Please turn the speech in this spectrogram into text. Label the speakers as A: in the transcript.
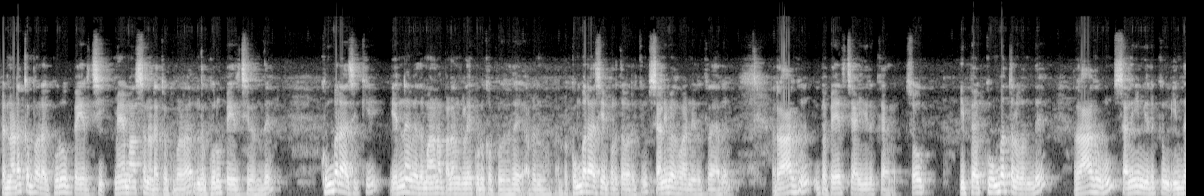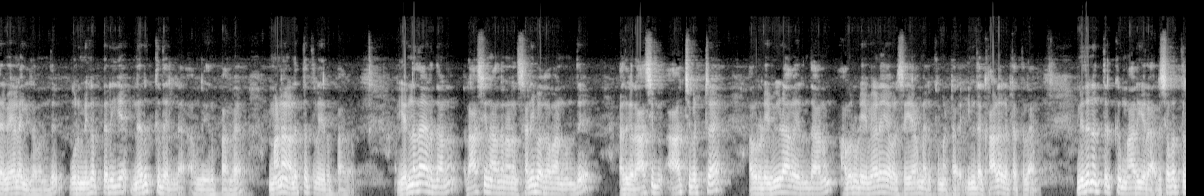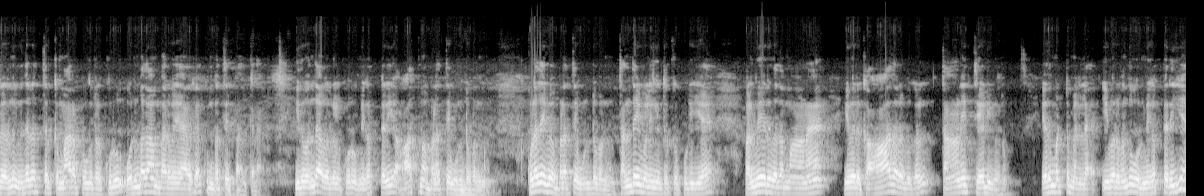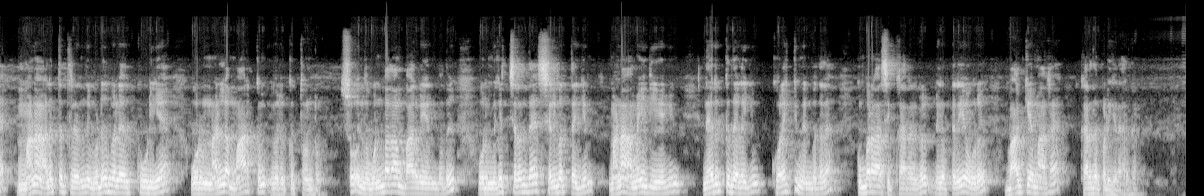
A: இப்போ நடக்க போகிற குரு பயிற்சி மே மாதம் நடக்க போகிற இந்த குரு பயிற்சி வந்து கும்பராசிக்கு என்ன விதமான பலன்களை கொடுக்க போகுது அப்படின்னு இப்போ கும்பராசியை பொறுத்த வரைக்கும் சனி பகவான் இருக்கிறாரு. ராகு இப்போ பயிற்சியாக இருக்காரு. ஸோ இப்போ கும்பத்தில் வந்து ராகுவும் சனியும் இருக்கும் இந்த வேலையில் வந்து ஒரு மிகப்பெரிய நெருக்குதலில் அவங்க இருப்பாங்க. மன அழுத்தத்தில் இருப்பாங்க. என்னதான் இருந்தாலும் ராசிநாதனான சனி பகவான் வந்து அதுக்கு ராசி ஆட்சி பெற்ற அவருடைய வீடாக இருந்தாலும் அவருடைய வேலையை அவர் செய்யாமல் இருக்க மாட்டார். இந்த காலகட்டத்தில் மிதனத்துக்கு மாறுகிறார். ரிஷபத்திலிருந்து மிதனத்திற்கு மாறப்போகிற குரு ஒன்பதாம் பார்வையாக கும்பத்தை பார்க்கிறார். இது வந்து அவர்களுக்கு ஒரு மிகப்பெரிய ஆத்ம பலத்தை உண்டு பண்ணும் குலதெய்வ பலத்தை உண்டு பண்ணும். தந்தை வழியில் இருக்கக்கூடிய பல்வேறு விதமான இவருக்கு ஆதரவுகள் தானே தேடி வரும். இது மட்டுமல்ல இவர் வந்து ஒரு மிகப்பெரிய மன அழுத்தத்திலிருந்து விடுபடக்கூடிய ஒரு நல்ல மார்க்கம் இவருக்கு தோன்றும். ஸோ இந்த ஒன்பதாம் பார்வை என்பது ஒரு மிகச்சிறந்த செல்வத்தையும் மன அமைதியையும் நெருக்குதலையும் குறைக்கும் என்பதில் கும்பராசிக்காரர்கள் மிகப்பெரிய ஒரு பாக்கியமாக கருதப்படுகிறார்கள்.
